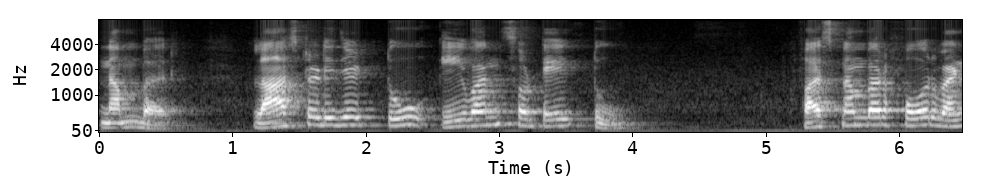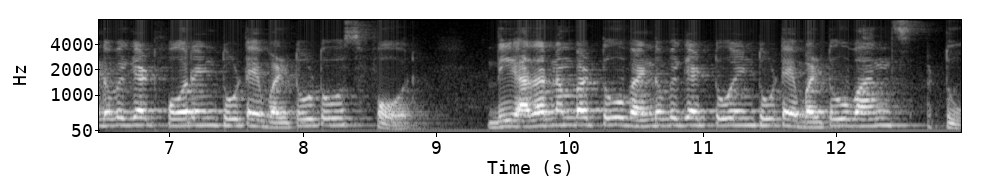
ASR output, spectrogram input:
number. Last digit 2 A1 so take 2. First number 4 when do we get 4 in 2 table? 2 2s 4. The other number 2 when do we get 2 in 2 table? 2 ones 2.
